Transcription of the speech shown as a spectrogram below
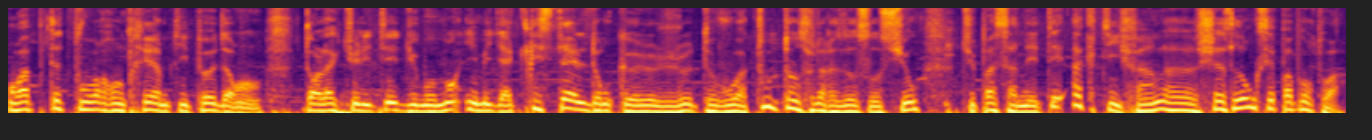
On va peut-être pouvoir rentrer un petit peu dans, dans l'actualité du moment immédiat. Christelle, donc, euh, je te vois tout le temps sur les réseaux sociaux. Tu passes un été actif. Hein. La chaise longue, c'est pas pour toi.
